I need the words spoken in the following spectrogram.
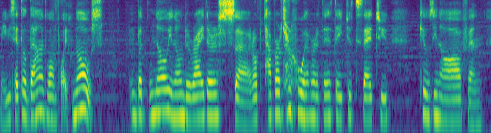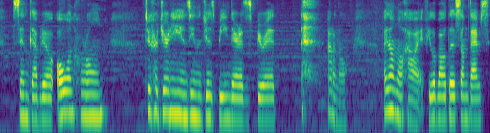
maybe settle down at one point. Who knows? But no, you know, the writers, uh, Rob Tapert or whoever it is, they just decided to kill Xena off and send Gabrielle all on her own to her journey and Xena just being there as a spirit. I don't know. I don't know how I feel about this. Sometimes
